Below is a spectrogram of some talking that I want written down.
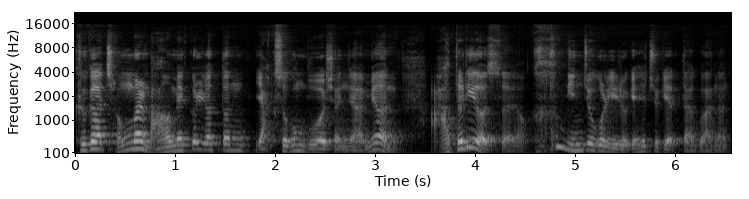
그가 정말 마음에 끌렸던 약속은 무엇이었냐면 아들이었어요. 큰 민족을 이루게 해주겠다고 하는.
